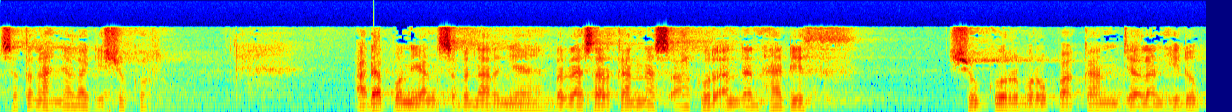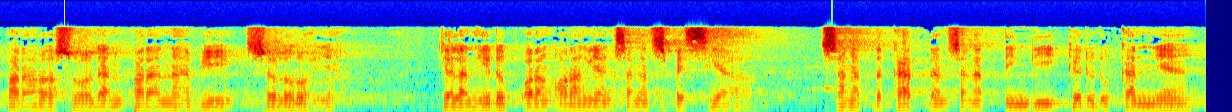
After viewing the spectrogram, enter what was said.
setengahnya lagi syukur. Adapun yang sebenarnya berdasarkan nas Al-Quran dan hadis, syukur merupakan jalan hidup para rasul dan para nabi seluruhnya jalan hidup orang-orang yang sangat spesial, sangat dekat dan sangat tinggi kedudukannya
